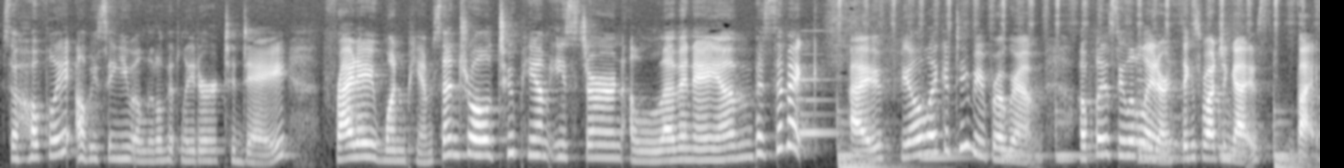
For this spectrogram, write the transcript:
So hopefully I'll be seeing you a little bit later today. Friday, 1 p.m. Central, 2 p.m. Eastern, 11 a.m. Pacific. I feel like a TV program. Hopefully I'll see you a little later. Thanks for watching, guys. Bye.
